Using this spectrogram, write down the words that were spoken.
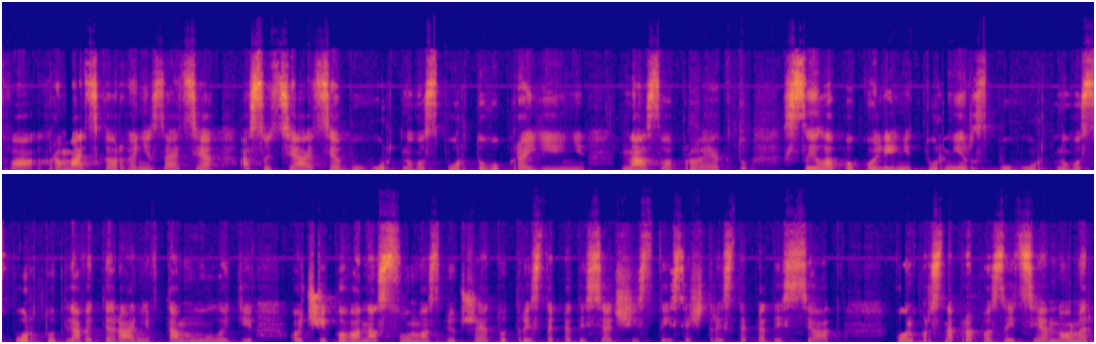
2 Громадська організація Асоціація бугуртного спорту в Україні. Назва проекту Сила поколінь. Турнір з бугуртного спорту для ветеранів та молоді. Очікувана сума з бюджету 356 тисяч 350. Конкурсна пропозиція номер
